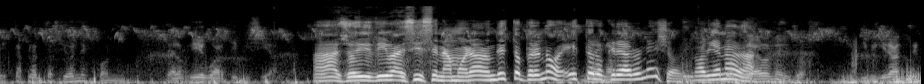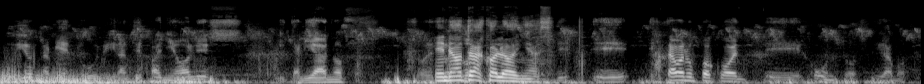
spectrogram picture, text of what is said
estas plantaciones con el riego artificial. Ah, yo iba a decir se enamoraron de esto, pero no, esto lo crearon ellos, no había nada. Lo crearon ellos. Inmigrantes judíos también, hubo inmigrantes españoles, italianos. en otras colonias. Eh, estaban un poco eh, juntos, digamos.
